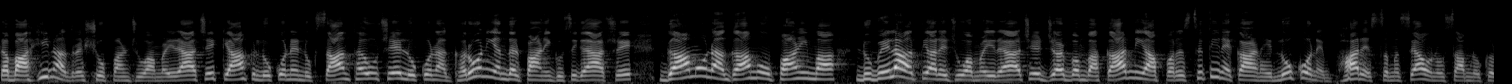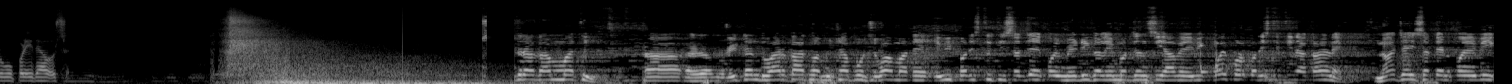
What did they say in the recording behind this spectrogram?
તબાહીના દ્રશ્યો પણ જોવા મળી રહ્યા છે. ક્યાંક લોકોને નુકસાન થયું છે. લોકોના ઘરોની અંદર પાણી ઘૂસી ગયા છે. ગામોના ગામો પાણીમાં ડૂબેલા અત્યારે જોવા મળી રહ્યા છે. જળબંબાકારની આ પરિસ્થિતિને કારણે લોકોને ભારે સમસ્યાઓનો સામનો કરવો પડી રહ્યો છે. ગામમાંથી રિટર્ન દ્વારકા અથવા મીઠાપુર જવા માટે એવી પરિસ્થિતિ સર્જાય, કોઈ મેડિકલ ઇમરજન્સી આવે એવી કોઈ પણ પરિસ્થિતિના કારણે ન જઈ શકે ને કોઈ એવી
